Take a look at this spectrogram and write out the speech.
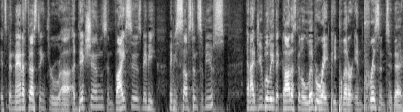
It's been manifesting through uh, addictions and vices, maybe maybe substance abuse. And I do believe that God is going to liberate people that are in prison today.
